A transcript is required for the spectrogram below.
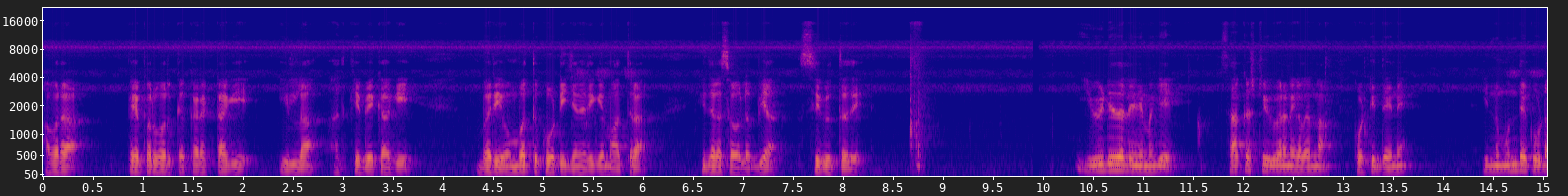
ಅವರ ಪೇಪರ್ ವರ್ಕ್ ಕರೆಕ್ಟಾಗಿ ಇಲ್ಲ ಅದಕ್ಕೆ ಬೇಕಾಗಿ ಬರೀ ಒಂಬತ್ತು ಕೋಟಿ ಜನರಿಗೆ ಮಾತ್ರ ಇದರ ಸೌಲಭ್ಯ ಸಿಗುತ್ತದೆ. ಈ ವಿಡಿಯೋದಲ್ಲಿ ನಿಮಗೆ ಸಾಕಷ್ಟು ವಿವರಣೆಗಳನ್ನು ಕೊಟ್ಟಿದ್ದೇನೆ. ಇನ್ನು ಮುಂದೆ ಕೂಡ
